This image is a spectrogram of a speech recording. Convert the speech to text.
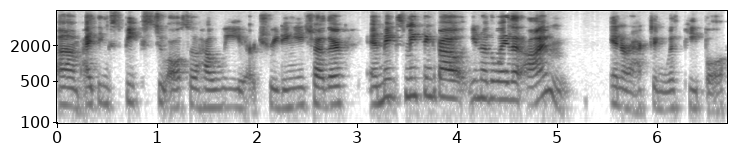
um, I think speaks to also how we are treating each other and makes me think about, you know, the way that I'm interacting with people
